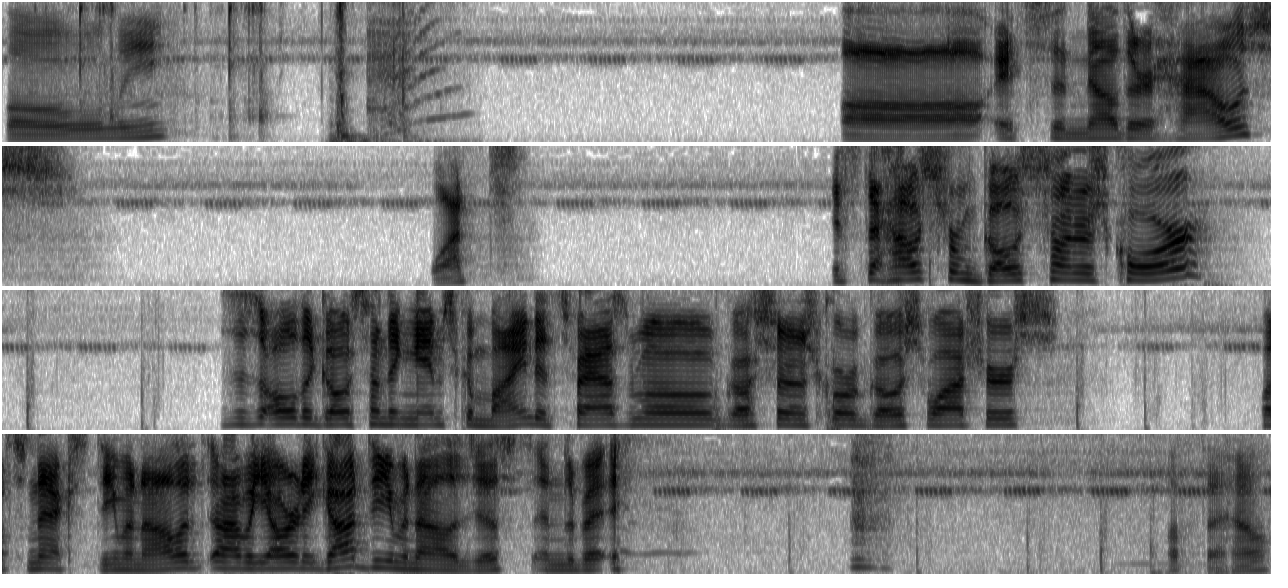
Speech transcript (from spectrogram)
Slowly. Uh, it's another house? What? It's the house from Ghost Hunters Corp? This is all the ghost hunting games combined? It's Phasmo, Ghost Hunters Corp, Ghost Watchers. What's next? Demonologist? Ah, we already got Demonologist in the bit. what the hell?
